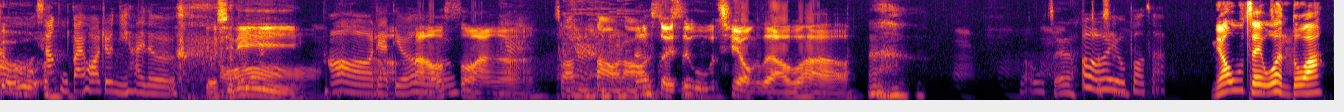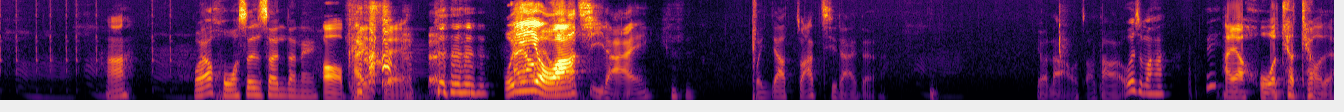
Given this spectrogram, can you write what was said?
可恶哦，珊瑚白花就你害的。有实力。哦哦，俩丢。好爽啊！抓到了，那个水是无穷的，好不好？抓乌贼了。哦，有爆炸。你要乌贼，我很多啊。啊！我要活生生的呢，哦，拍水，我也有啊抓。起来。我要抓起来的。有啦，我抓到了。为什么哈？还要活跳跳的，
